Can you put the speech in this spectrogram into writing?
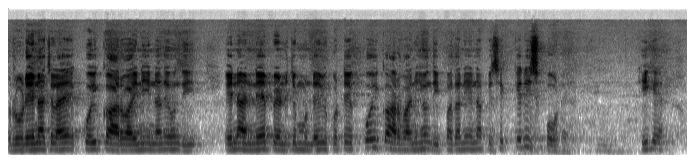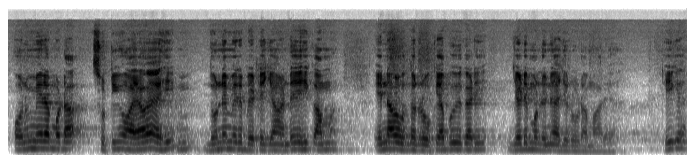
ਰੋੜੇ ਨਾ ਚਲਾਏ, ਕੋਈ ਕਾਰਵਾਈ ਨਹੀਂ ਇਹਨਾਂ ਦੇ ਹੁੰਦੀ। ਇਹਨਾਂ ਇੰਨੇ ਪਿੰਡ 'ਚ ਮੁੰਡੇ ਵੀ ਕੁੱਟੇ, ਕੋਈ ਕਾਰਵਾਈ ਨਹੀਂ ਹੁੰਦੀ, ਪਤਾ ਨਹੀਂ ਇਹਨਾਂ ਪਿੱਛੇ ਕਿਹੜੀ ਸਪੋਰਟ ਹੈ। ਠੀਕ ਹੈ? ਹੁਣ ਮੇਰਾ ਮੁੰਡਾ ਛੁੱਟੀਓਂ ਆਇਆ ਹੋਇਆ ਸੀ, ਦੋਨੇ ਮੇਰੇ ਬੇਟੇ ਜਾਣ ਡੇ ਸੀ ਕੰਮ। ਇਹਨਾਂ ਉਦੋਂ ਰੋਕਿਆ ਬੂਏ ਗਾੜੀ ਜਿਹੜੇ ਮੁੰਡੇ ਨੇ ਅੱਜ ਰੋੜਾ ਮਾਰਿਆ। ਠੀਕ ਹੈ?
